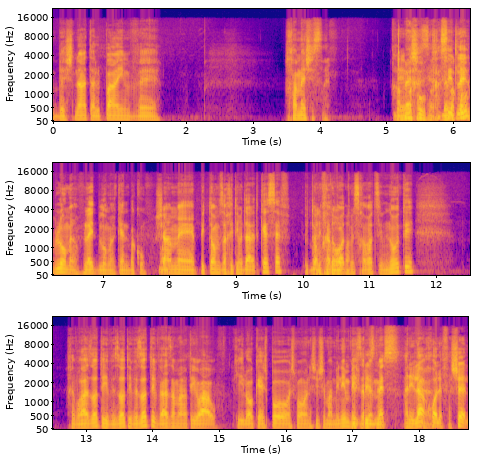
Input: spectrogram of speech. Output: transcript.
בשנת 2015. חמש בבקו. עשרה. יחסית בבקו? late bloomer, late bloomer, כן, בקו. שם אה, פתאום זכיתי מדליית כסף, פתאום חברות. מסחריות סימנו אותי, חברה הזאתי וזאתי וזאתי, ואז אמרתי, וואו, כאילו, אוקיי, יש פה, יש פה אנשים שמאמינים בי, זה באמת, ביזנס. אני לא יכול לפשל.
